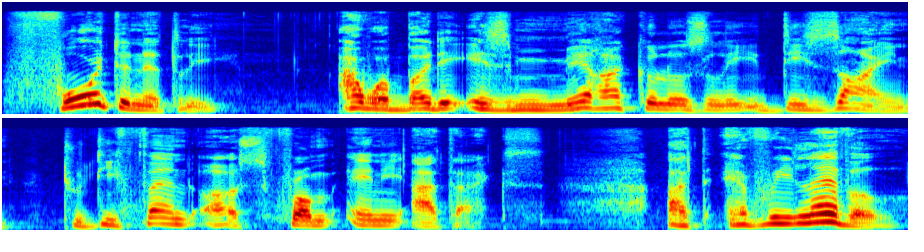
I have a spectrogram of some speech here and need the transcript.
Fortunately, our body is miraculously designed to defend us from any attacks. At every level,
